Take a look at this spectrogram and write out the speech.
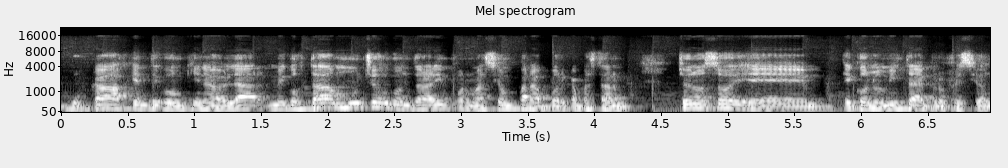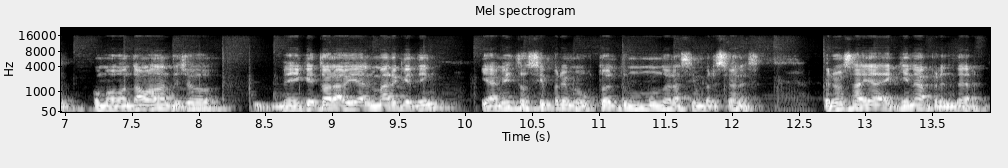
buscaba gente con quien hablar. Me costaba mucho encontrar información para poder capacitarme. Yo no soy eh, economista de profesión. Como contamos antes, yo me dediqué toda la vida al marketing y a mí esto siempre me gustó el mundo de las inversiones pero no sabía de quién aprender.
